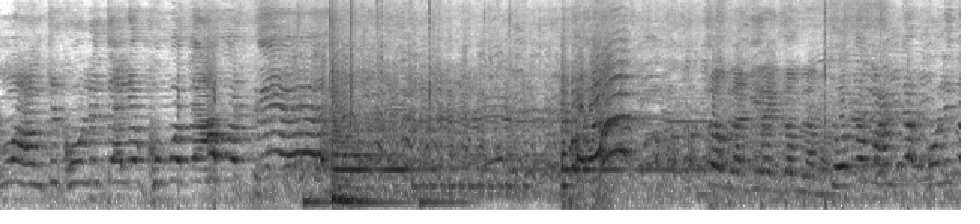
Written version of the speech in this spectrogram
मग आमची खोली त्याला खूपच आवडते. जमला गिराईक जमला मग. तो तर मागच्या खोलीचा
